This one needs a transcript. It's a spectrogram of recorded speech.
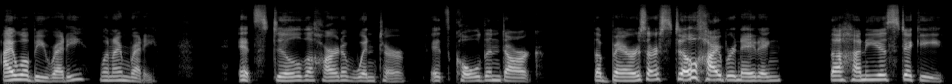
I will be ready when I'm ready. It's still the heart of winter. It's cold and dark. The bears are still hibernating. The honey is sticky.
